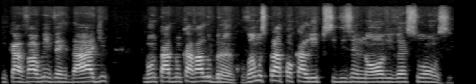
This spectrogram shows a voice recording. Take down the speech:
que cavalga em verdade montado num cavalo branco. Vamos para Apocalipse 19, verso 11.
